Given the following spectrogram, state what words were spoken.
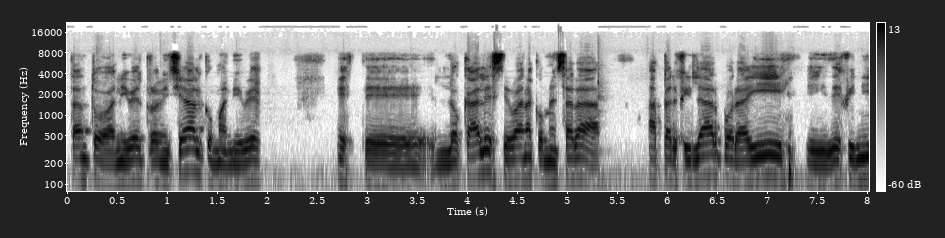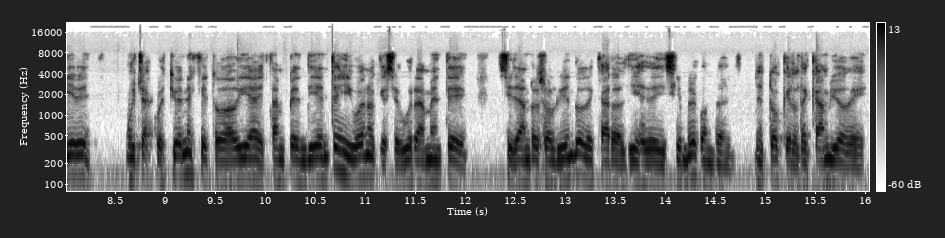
tanto a nivel provincial como a nivel este, locales se van a comenzar a, a perfilar por ahí y definir muchas cuestiones que todavía están pendientes y bueno, que seguramente se irán resolviendo de cara al 10 de diciembre cuando le toque el recambio de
